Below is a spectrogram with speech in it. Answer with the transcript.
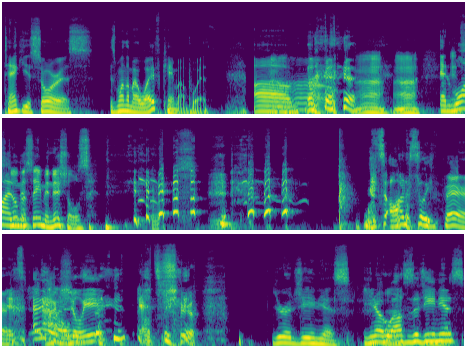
Tanchiosaurus is one that my wife came up with. Um, Oh. Ah, ah. and It's one still the same initials. It's honestly fair. It's Anyways, actually it's true. you're a genius. You know who else is a genius?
